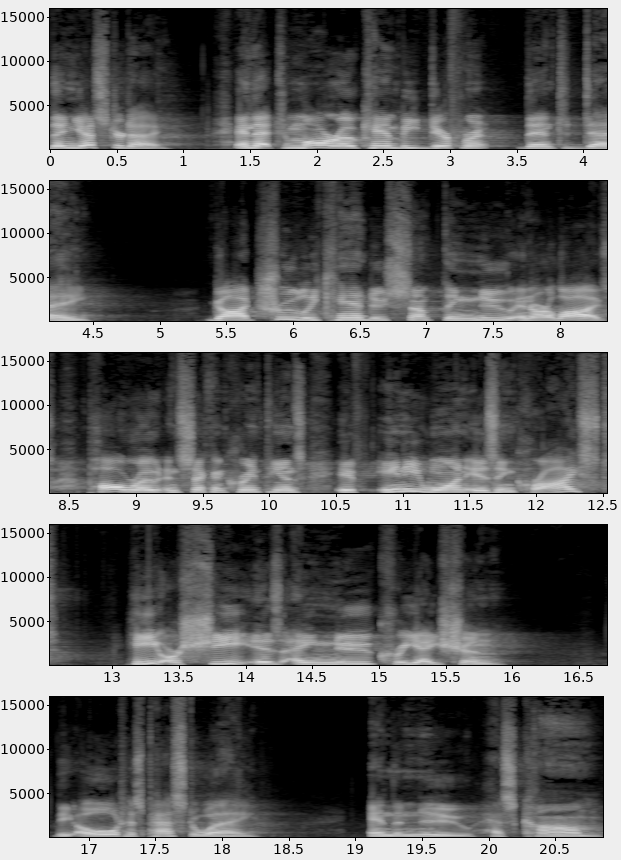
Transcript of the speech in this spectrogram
than yesterday, and that tomorrow can be different than today. God truly can do something new in our lives. Paul wrote in 2 Corinthians if anyone is in Christ, he or she is a new creation. The old has passed away, and the new has come.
